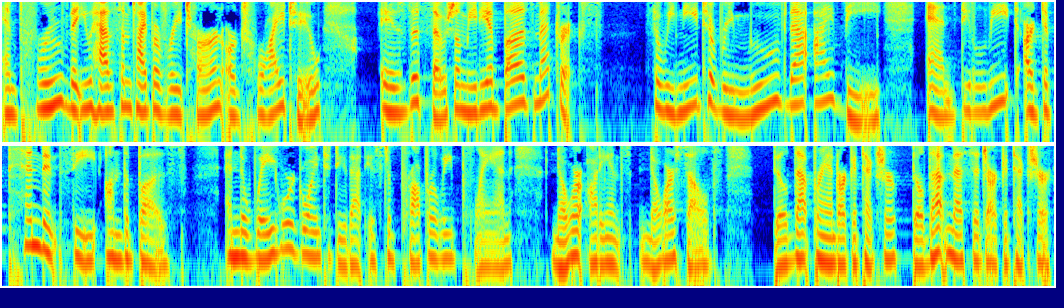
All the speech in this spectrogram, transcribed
and prove that you have some type of return or try to is the social media buzz metrics. So we need to remove that IV and delete our dependency on the buzz. And the way we're going to do that is to properly plan, know our audience, know ourselves, build that brand architecture, build that message architecture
